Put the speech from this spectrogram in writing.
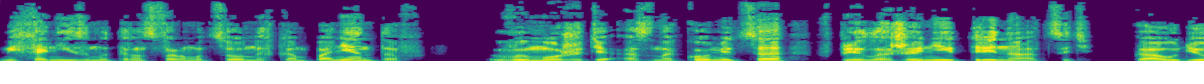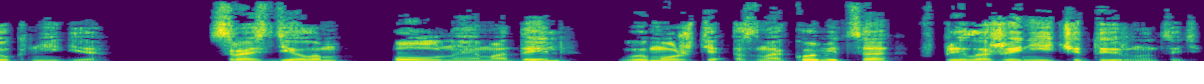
Механизмы трансформационных компонентов» вы можете ознакомиться в приложении 13 к аудиокниге. С разделом «Полная модель» вы можете ознакомиться в приложении 14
